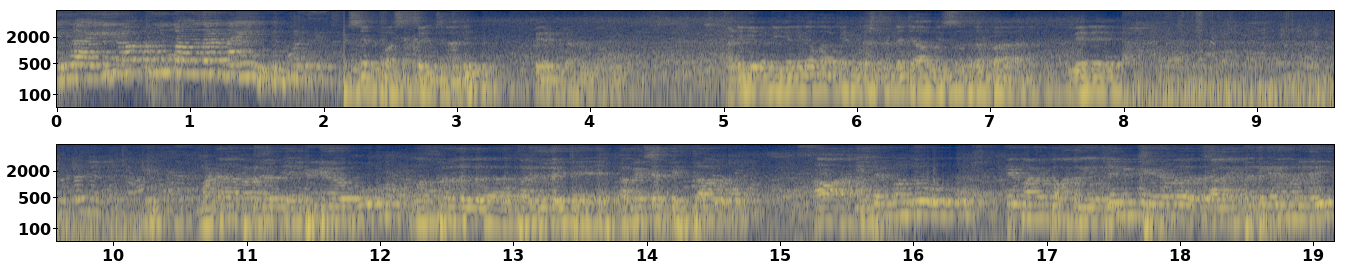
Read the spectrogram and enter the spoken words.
In the year of 2009 set first పెంచినది పేరెంట్ అన్నారు అడిగే రియల్గా వాళ్ళకి ఇంట్రెస్ట్ ఉంటే జాబ్ ఇస్తుంది తప్ప వేరే మండల పరిషత్ ఎంపీడీఓకు మున్సిపల్ పరిధిలో అయితే కమిషన్ ఇస్తాం ఆ, ఇంతకుముందు మనకు అది ఇంప్లిమెంట్ చేయడంలో చాలా ఇబ్బందికరంగా ఉండేది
